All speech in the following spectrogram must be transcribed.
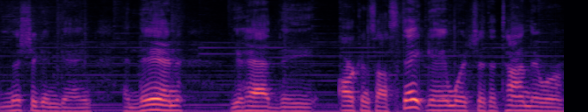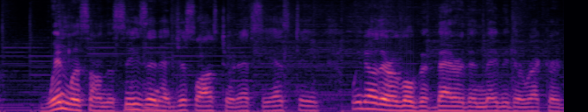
Michigan game, and then you had the Arkansas State game, which at the time they were winless on the mm-hmm. season, had just lost to an FCS team. We know they're a little bit better than maybe their record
